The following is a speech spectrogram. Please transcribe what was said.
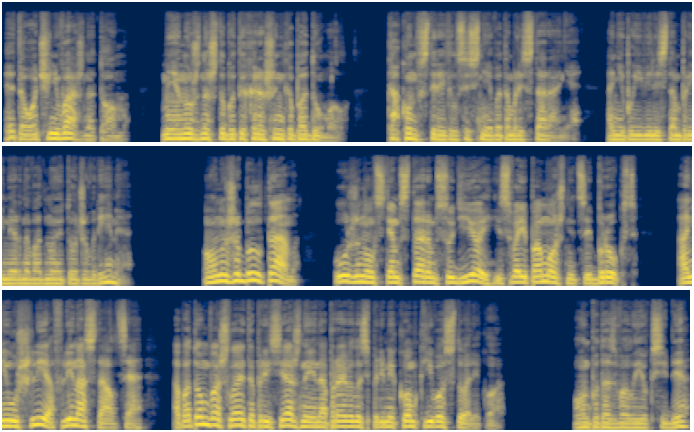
Это очень важно, Том. Мне нужно, чтобы ты хорошенько подумал. Как он встретился с ней в этом ресторане? Они появились там примерно в одно и то же время? Он уже был там, ужинал с тем старым судьей и своей помощницей Брукс. Они ушли, а Флин остался. А потом вошла эта присяжная и направилась прямиком к его столику. Он подозвал ее к себе?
